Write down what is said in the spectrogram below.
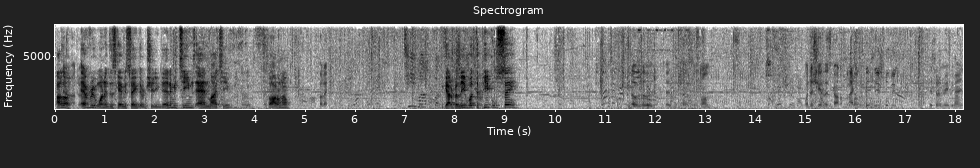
I don't know. Everyone in this game is saying they're cheating. The enemy teams and my team. So I don't know. You gotta believe what the people say. No, no. One. When the shield is gone, I'm gonna Nice, pull. This, this, pull this. This one me behind.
